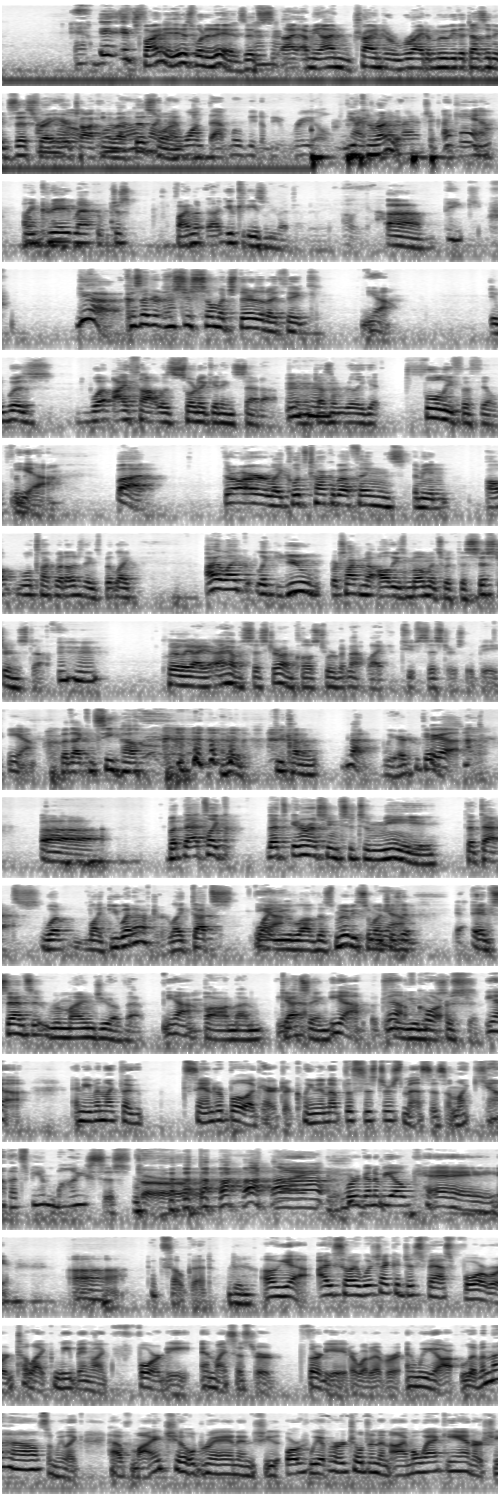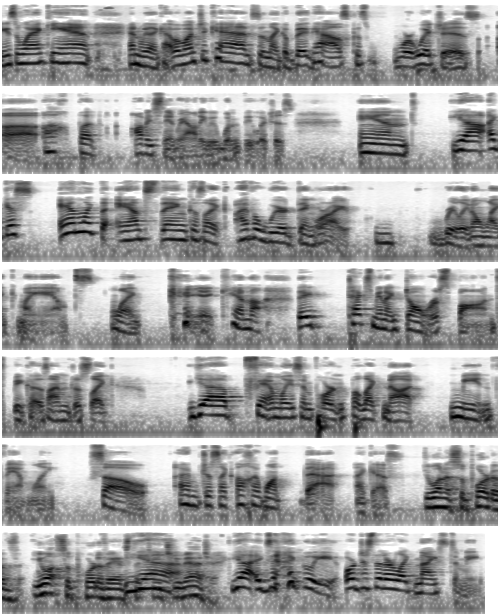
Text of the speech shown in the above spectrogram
Yeah. It's fine. It is what it is. It's. I, I mean, I'm trying to write a movie that doesn't exist right here, Mm-hmm. Talking Well, about this like, one. I want that movie to be real. You can write it. Magic. I can. Recreate Matt. Just find the. Uh, you could easily write that movie. Oh yeah. Um, Thank you. Yeah, because there's just so much there that I think Yeah. it was what I thought was sort of getting set up, and it doesn't really get fully fulfilled for me. Mm-hmm. Yeah. But there are like, let's talk about things. I mean, I'll, we'll talk about other things, but like, I like like you were talking about all these moments with the sister and stuff. Mm-hmm. Clearly, I, I have a sister. I'm close to her, but not like two sisters would be. Yeah. But I can see how. I mean, be kind of not weird. Who cares? Yeah. Uh, but that's like that's interesting to to me that that's what like you went after. Like that's why Yeah. you love this movie so much. Is it in a sense it reminds you of that Yeah. bond? I'm guessing. Yeah. for yeah, you of and course. your sister. Yeah. And even like the Sandra Bullock character cleaning up the sister's messes. I'm like, yeah, that's me and my sister. like, we're gonna be okay. Uh, it's so good. Oh yeah. I so I wish I could just fast forward to like me being like 40 and my sister 38 or whatever, and we are, live in the house and we like have my children and she or we have her children and I'm a wacky aunt or she's a wacky aunt and we like have a bunch of cats and like a big house because we're witches. Uh, ugh, but obviously in reality we wouldn't be witches. And yeah, I guess and like the aunts thing because like I have a weird thing where I really don't like my aunts. Like, it cannot. They text me and I don't respond because I'm just like, yeah, family's important, but like not mean family. So I'm just like, oh, I want that, I guess. You want a supportive. You want supportive aunts that Yeah. teach you magic. Yeah, exactly. Or just that are like nice to me.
